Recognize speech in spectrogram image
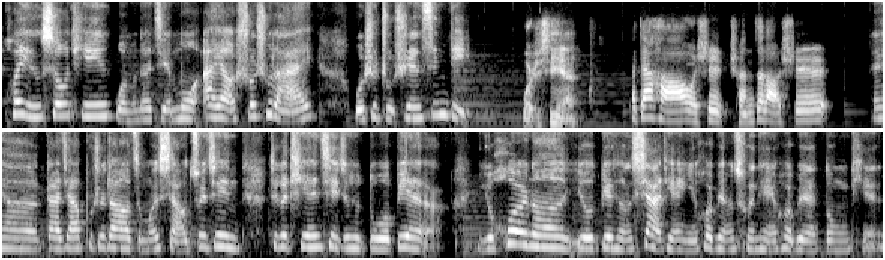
欢迎收听我们的节目《爱要说出来》，我是主持人 Cindy，我是心妍。大家好，我是橙子老师。哎呀，大家不知道怎么想，最近这个天气真是多变啊！一会儿呢又变成夏天，一会儿变成春天，一会儿变成冬天。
